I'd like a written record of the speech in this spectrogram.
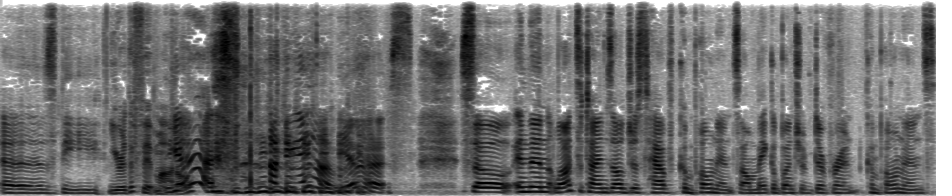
as the you're the fit model. Yes, I am. Yes. So and then lots of times I'll just have components. I'll make a bunch of different components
